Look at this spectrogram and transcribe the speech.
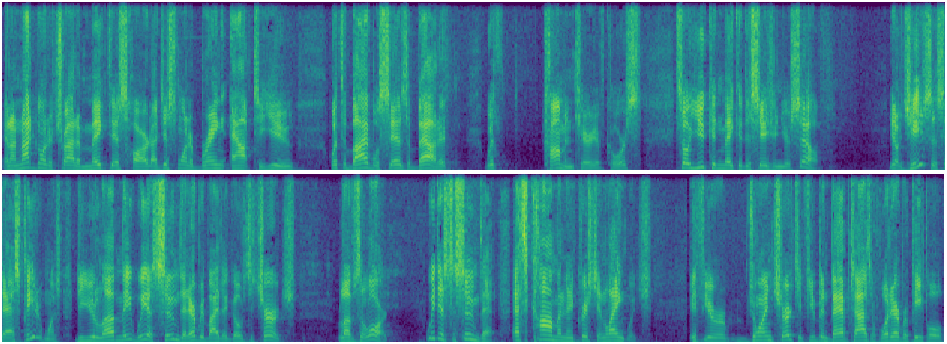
And I'm not going to try to make this hard. I just want to bring out to you what the Bible says about it, with commentary, of course, so you can make a decision yourself. You know, Jesus asked Peter once, Do you love me? We assume that everybody that goes to church loves the Lord. We just assume that. That's common in Christian language. If you're joined church, if you've been baptized, or whatever people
